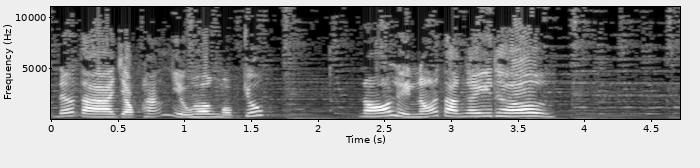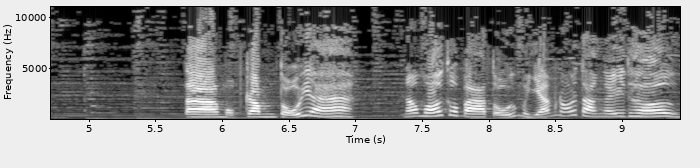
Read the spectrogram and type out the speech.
Nếu ta chọc hắn nhiều hơn một chút Nó liền nói ta ngây thơ. Ta 100 tuổi à Nó mới có 3 tuổi mà dám nói ta ngây thơ.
